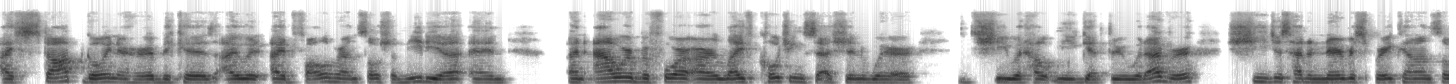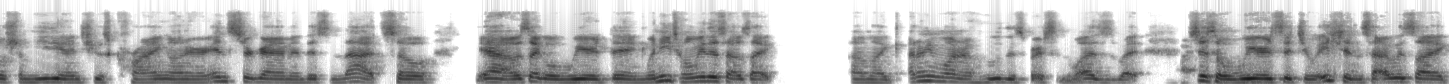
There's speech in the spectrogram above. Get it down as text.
i stopped going to her because i would i'd follow her on social media and an hour before our life coaching session where she would help me get through whatever. She just had a nervous breakdown on social media and she was crying on her Instagram and this and that. So yeah, it was like a weird thing. When he told me this, I was like, I'm like, I don't even want to know who this person was, but it's just a weird situation. So I was like,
